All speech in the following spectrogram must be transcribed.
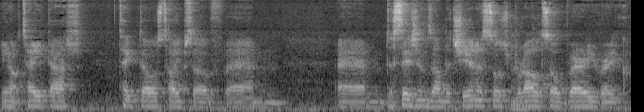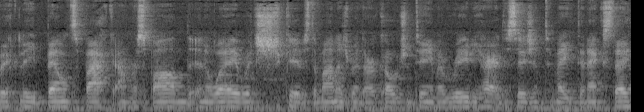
you know take that take those types of um, um, decisions on the chin as such, but also very very quickly bounce back and respond in a way which gives the management or coaching team a really hard decision to make the next day.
